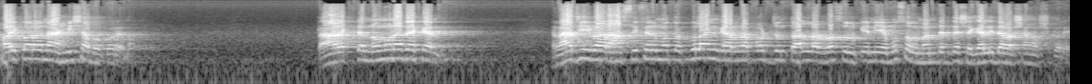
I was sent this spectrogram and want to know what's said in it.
ভয় করে না, হিসাবও করে না। তার একটা নমুনা দেখেন। রাজীব আর আসিফের মতো কুলাঙ্গাররা পর্যন্ত আল্লাহর রসুলকে নিয়ে মুসলমানদের দেশে গালি দেওয়ার সাহস করে।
